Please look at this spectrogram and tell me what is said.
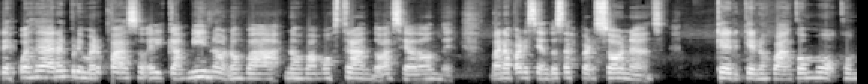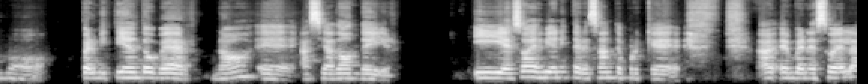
después de dar el primer paso, el camino nos va, nos va mostrando hacia dónde. Van apareciendo esas personas que, que nos van como, como permitiendo ver, ¿no? Eh, hacia dónde ir. Y eso es bien interesante porque en Venezuela,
